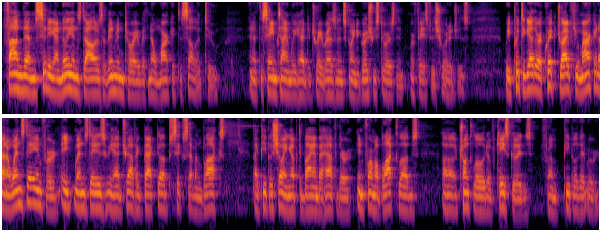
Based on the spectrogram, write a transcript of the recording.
found them sitting on millions of dollars of inventory with no market to sell it to. And at the same time, we had Detroit residents going to grocery stores that were faced with shortages. We put together a quick drive through market on a Wednesday, and for eight Wednesdays, we had traffic backed up six, seven blocks by people showing up to buy on behalf of their informal block clubs a trunk load of case goods from people that were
